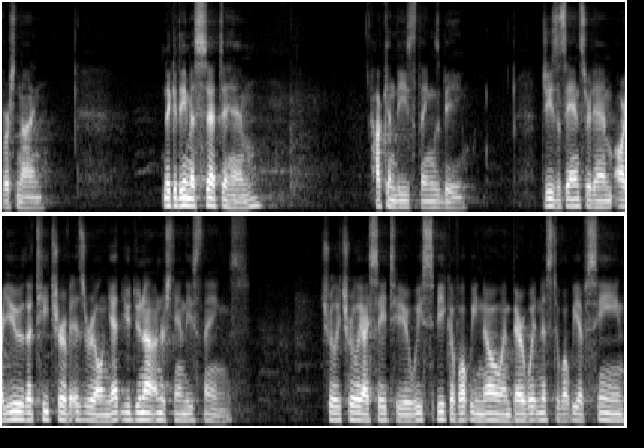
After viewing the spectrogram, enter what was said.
Verse 9 Nicodemus said to him, how can these things be? Jesus answered him, Are you the teacher of Israel, and yet you do not understand these things? Truly, truly, I say to you, we speak of what we know and bear witness to what we have seen,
